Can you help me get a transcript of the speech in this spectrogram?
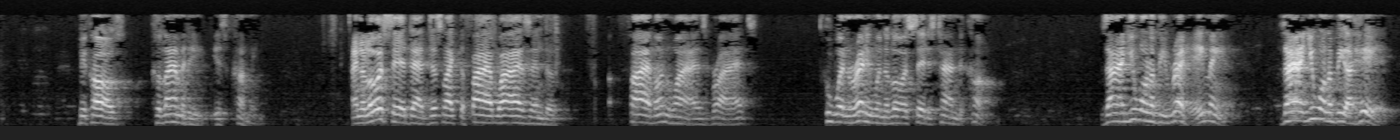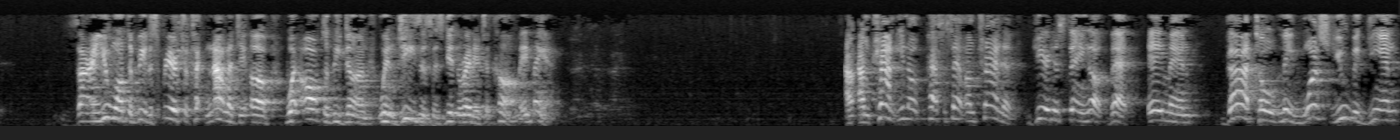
Because calamity is coming. And the Lord said that just like the five wise and the five unwise brides who wasn't ready when the Lord said it's time to come. Zion, you want to be ready. Amen. Zion, you want to be ahead. Zion, you want to be the spiritual technology of what ought to be done when Jesus is getting ready to come. Amen. I'm trying, you know, Pastor Sam, I'm trying to gear this thing up that, amen, God told me once you begin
